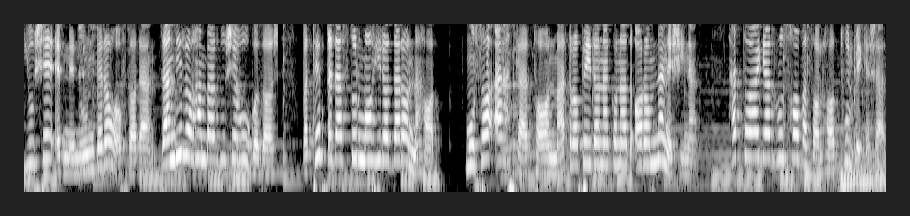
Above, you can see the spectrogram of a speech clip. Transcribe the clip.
یوشه ابن نون به راه افتادند. زنبیل را هم بر دوش او گذاشت. و طبق دستور ماهی را در آن نهاد. موسی عهد کرد تا آن مرد را پیدا نکند آرام ننشیند. حتی اگر روزها و سالها طول بکشد.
